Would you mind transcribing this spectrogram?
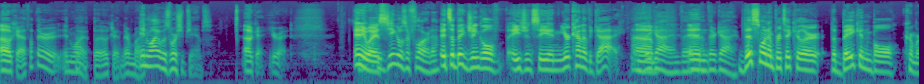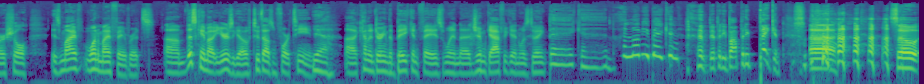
Oh, okay. I thought they were in Y, but okay, never mind. NY was Worship Jams. okay, you're right. The Anyways, jingles are Florida. it's a big jingle agency, and you're kind of the guy. I'm Um, guy. I'm, the, and I'm their guy. This one in particular, the Bacon Bowl commercial, is my one of my favorites. Um, this came out years ago, 2014. Yeah. Uh, kind of during the bacon phase when uh, Jim Gaffigan was doing bacon, I love you, Bacon. bippity boppity bacon. Uh, so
